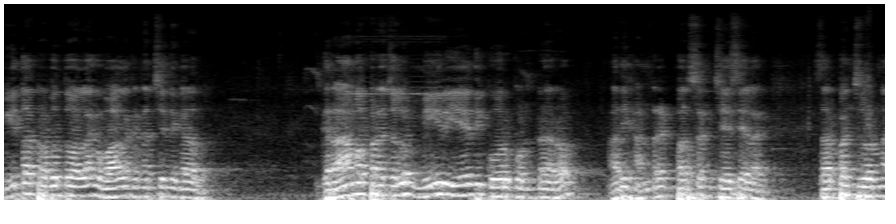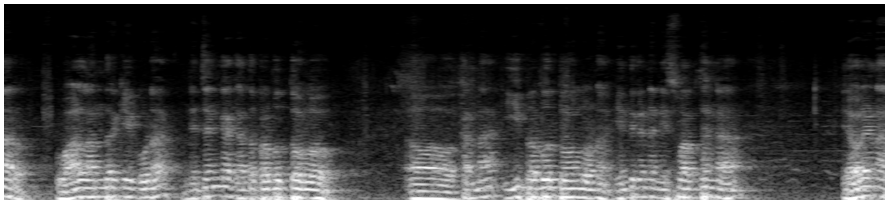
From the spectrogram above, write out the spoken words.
మిగతా ప్రభుత్వాలాగా వాళ్ళకి నచ్చింది కాదు. గ్రామ ప్రజలు మీరు ఏది కోరుకుంటున్నారో అది హండ్రెడ్ పర్సెంట్ చేసేలా. సర్పంచ్లు ఉన్నారు. వాళ్ళందరికీ కూడా నిజంగా గత ప్రభుత్వంలో కన్నా ఈ ప్రభుత్వంలోనూ. ఎందుకంటే నిస్వార్థంగా ఎవరైనా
